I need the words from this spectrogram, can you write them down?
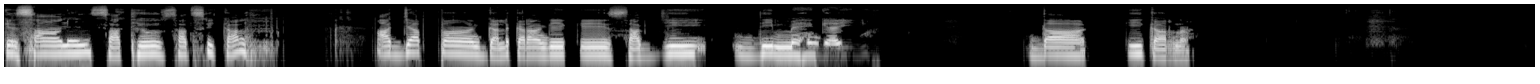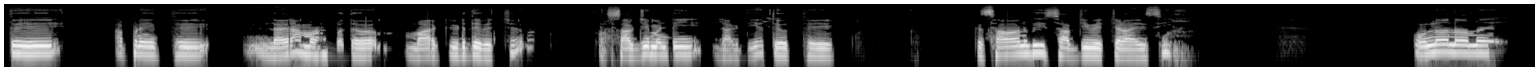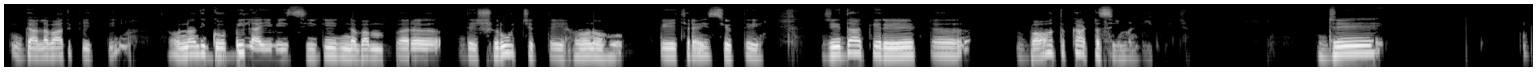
ਕਿਸਾਨ ਸਾਥਿਓ, ਸਤਿ ਸ੍ਰੀ ਅਕਾਲ। ਅੱਜ ਆਪਾਂ ਗੱਲ ਕਰਾਂਗੇ ਕਿ ਸਬਜ਼ੀ ਦੀ ਮਹਿੰਗਾਈ ਦਾ ਕੀ ਕਾਰਨ ਹੈ ਤੇ ਆਪਣੇ ਇੱਥੇ ਲਹਿਰਾ ਮੁਹੱਬਤ ਮਾਰਕੀਟ ਦੇ ਵਿੱਚ ਸਬਜ਼ੀ ਮੰਡੀ ਲੱਗਦੀ ਹੈ ਤੇ ਉੱਥੇ ਕਿਸਾਨ ਵੀ ਸਬਜ਼ੀ ਵੇਚਣ ਆਏ ਸੀ। ਉਹਨਾਂ ਨਾਲ ਮੈਂ ਗੱਲਬਾਤ ਕੀਤੀ। ਉਹਨਾਂ ਦੀ ਗੋਭੀ ਲਾਈ ਵੀ ਸੀਗੀ ਨਵੰਬਰ ਦੇ ਸ਼ੁਰੂ ਚ ਤੇ ਹੁਣ ਉਹ ਵੇਚ ਰਹੇ ਸੀ ਉੱਤੇ, ਜਿਹਦਾ ਕਿ ਰੇਟ ਬਹੁਤ ਘੱਟ ਸੀ ਮੰਡੀ ਦੇ ਵਿੱਚ। ਜੇ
